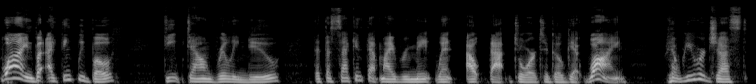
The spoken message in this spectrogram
wine. But I think we both deep down really knew that the second that my roommate went out that door to go get wine, that we were just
